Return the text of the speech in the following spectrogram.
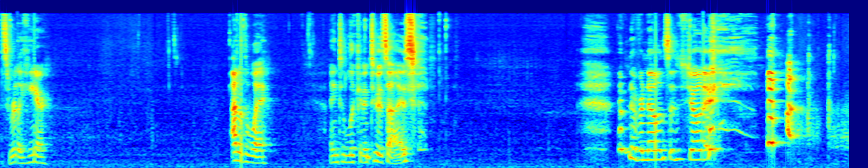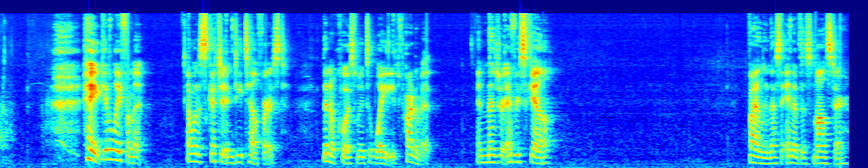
It's really here. Out of the way. I need to look it into his eyes. I've never known such joy. hey, get away from it. I want to sketch it in detail first. Then, of course, we need to weigh each part of it and measure every scale. Finally, that's the end of this monster.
